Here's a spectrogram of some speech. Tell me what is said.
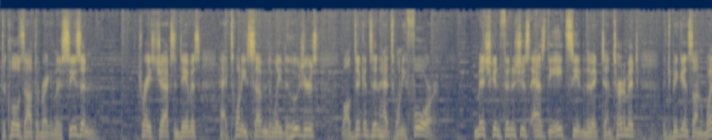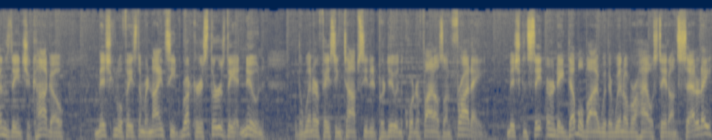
to close out the regular season. Trayce Jackson Davis had 27 to lead the Hoosiers, while Dickinson had 24. Michigan finishes as the 8th seed in the Big Ten tournament, which begins on Wednesday in Chicago. Michigan will face number 9 seed Rutgers Thursday at noon, with the winner facing top seeded Purdue in the quarterfinals on Friday. Michigan State earned a double bye with their win over Ohio State on Saturday.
